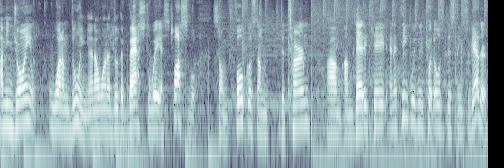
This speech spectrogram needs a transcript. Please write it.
I'm enjoying what I'm doing, and I want to do the best way as possible. So I'm focused, I'm determined, um, I'm dedicated, and I think when we put those these things together,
